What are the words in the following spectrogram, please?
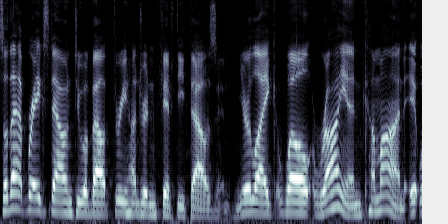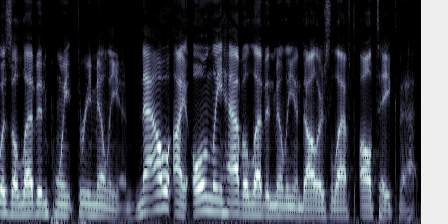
So that breaks down to about 350,000. You're like, "Well, Ryan, come on. It was 11.3 million. Now I only have 11 million dollars left. I'll take that."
